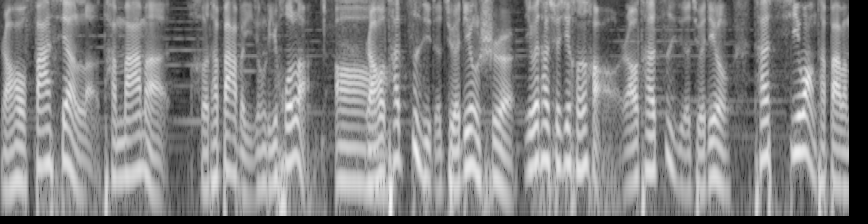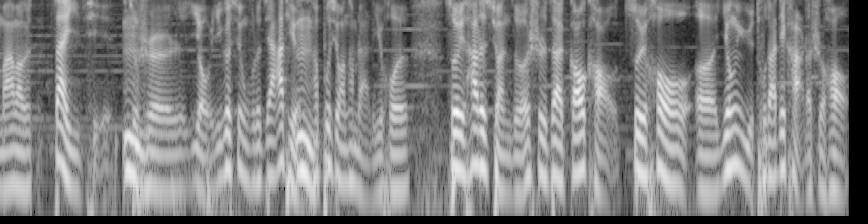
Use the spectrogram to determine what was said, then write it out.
然后发现了她妈妈和他爸爸已经离婚了。哦，然后他自己的决定是，因为他学习很好，然后他自己的决定，他希望他爸爸妈妈在一起，嗯。就是有一个幸福的家庭，嗯。她不希望他们俩离婚，所以他的选择是在高考最后呃英语涂答题卡的时候，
